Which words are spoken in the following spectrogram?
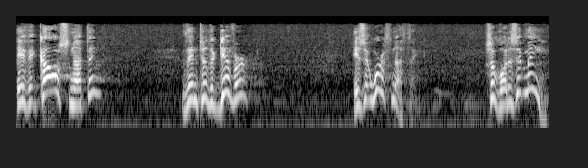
If it costs nothing, then to the giver, is it worth nothing? So what does it mean?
